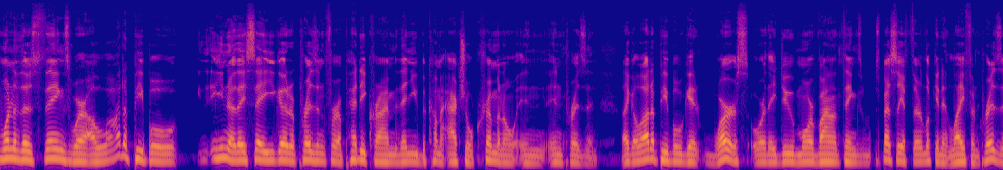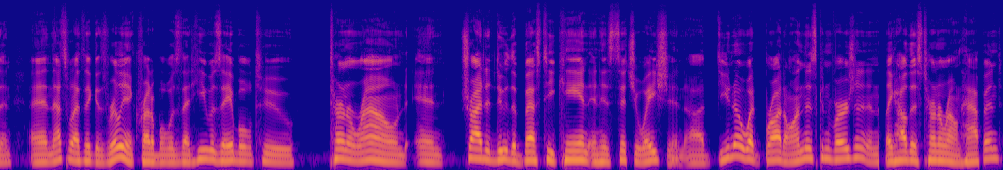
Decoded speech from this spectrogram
one of those things where a lot of people you know they say you go to prison for a petty crime and then you become an actual criminal in in prison. Like a lot of people get worse or they do more violent things especially if they're looking at life in prison. And that's what i think is really incredible was that he was able to turn around and try to do the best he can in his situation. Uh, do you know what brought on this conversion and like how this turnaround happened?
